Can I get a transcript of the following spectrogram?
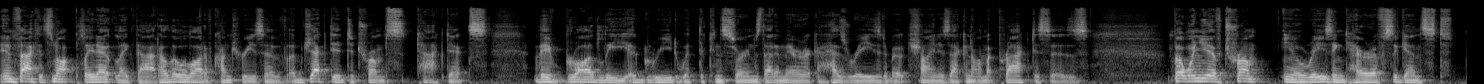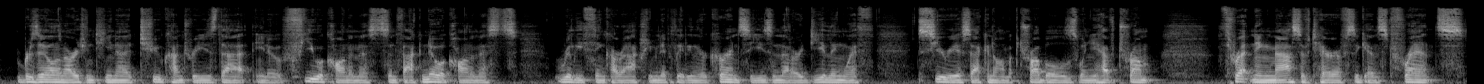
In fact, it's not played out like that. Although a lot of countries have objected to Trump's tactics, they've broadly agreed with the concerns that America has raised about China's economic practices. But when you have Trump, you know, raising tariffs against Brazil and Argentina, two countries that, you know, few economists, in fact, no economists really think are actually manipulating their currencies and that are dealing with serious economic troubles, when you have Trump threatening massive tariffs against France,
